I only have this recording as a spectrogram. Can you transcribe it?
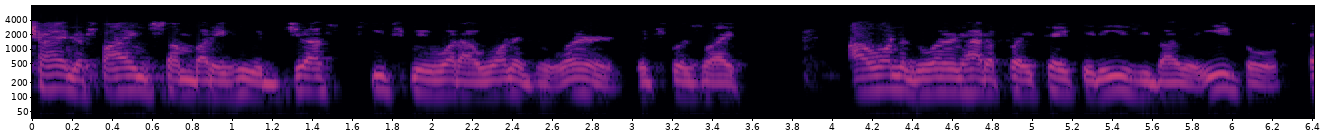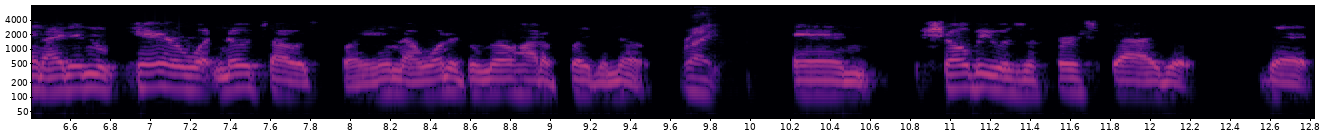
trying to find somebody who would just teach me what I wanted to learn, which was like I wanted to learn how to play "Take It Easy" by the Eagles, and I didn't care what notes I was playing. I wanted to know how to play the note. Right. And Shelby was the first guy that that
